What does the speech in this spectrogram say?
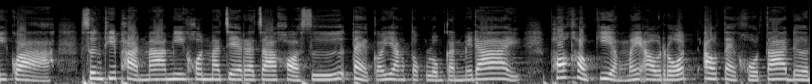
ดีกว่า ซึ่งที่ผ่านมามีคนมาเจรจาขอซื้อ แต่ก็ยังตกลงกันไม่ได้ เพราะเขาเกี่ยงไม่เอารถ เอาแต่โคต้าเดิน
